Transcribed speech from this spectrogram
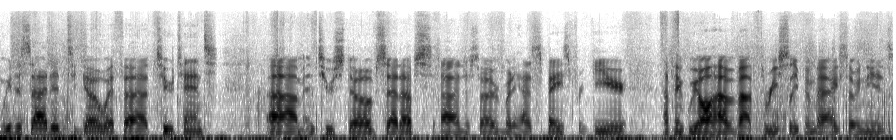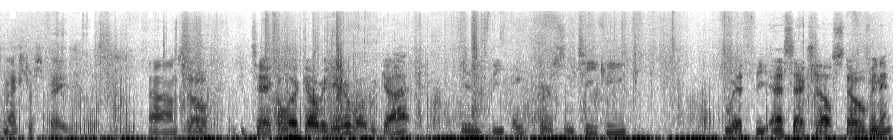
We decided to go with uh, two tents um, and two stove setups, uh, just so everybody has space for gear. I think we all have about three sleeping bags, so we needed some extra space. Um, so if you take a look over here, what we got is the eight-person teepee with the SXL stove in it.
